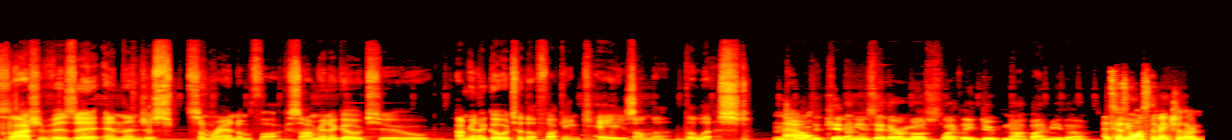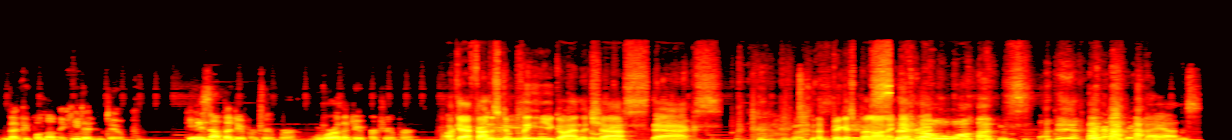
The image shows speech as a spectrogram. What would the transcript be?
Slash visit and then just some random fuck. So I'm gonna go to I'm gonna go to the fucking K's on the, the list. What now. did Kid Onion say? They were most likely duped not by me though. It's because he wants to make sure that people know that he didn't dupe. He's not the duper trooper. We're the duper trooper. Okay, I found this Three- completely new guy in the Three chat. stacks. The biggest banana here, bro. Sell once. You're gonna get banned.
